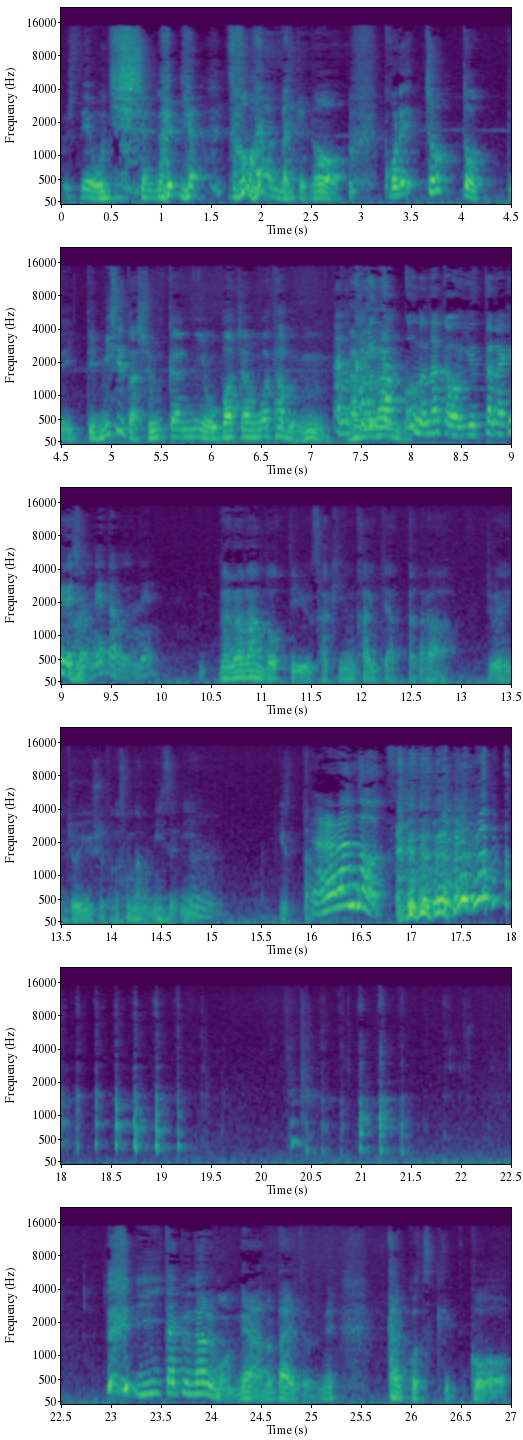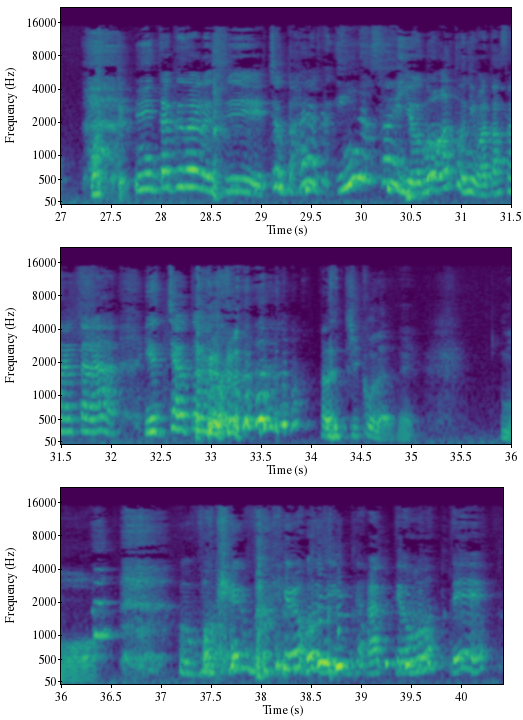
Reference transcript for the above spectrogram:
そしておじいちゃんが「いやそうなんだけどこれちょっと」って言って見せた瞬間におばちゃんは多分あの鍵括弧の中を言っただけでしょうね、多分ね。ララランドっていう作品が書いてあったから女優賞とかそんなの見ずにうん。言った、ララランド っつって言いたくなるもんねあのタイトルね。かっこつけこう待って。言いたくなるし ちょっと早く言いなさいよの後に渡されたら言っちゃうと思う。あれ事故だよね。ももうボケボケ老人がって思って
